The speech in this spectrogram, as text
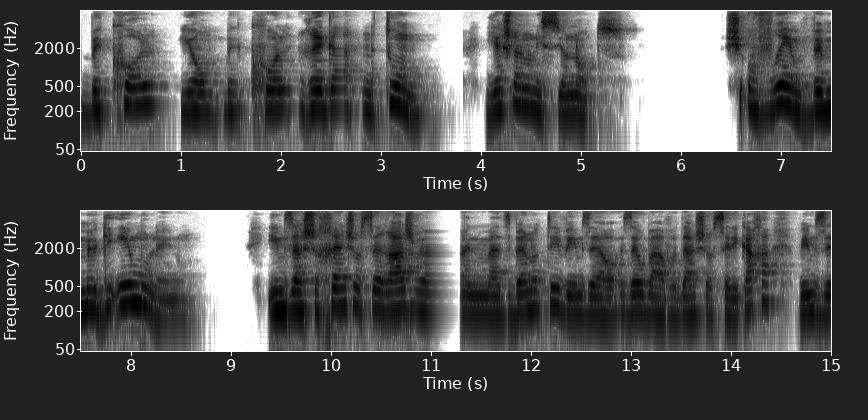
בכל יום, בכל רגע נתון, יש לנו ניסיונות. שעוברים ומגיעים מולנו. אם זה השכן שעושה רעש ומעצבן אותי, ואם זה, זהו בעבודה שעושה לי ככה, ואם זה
